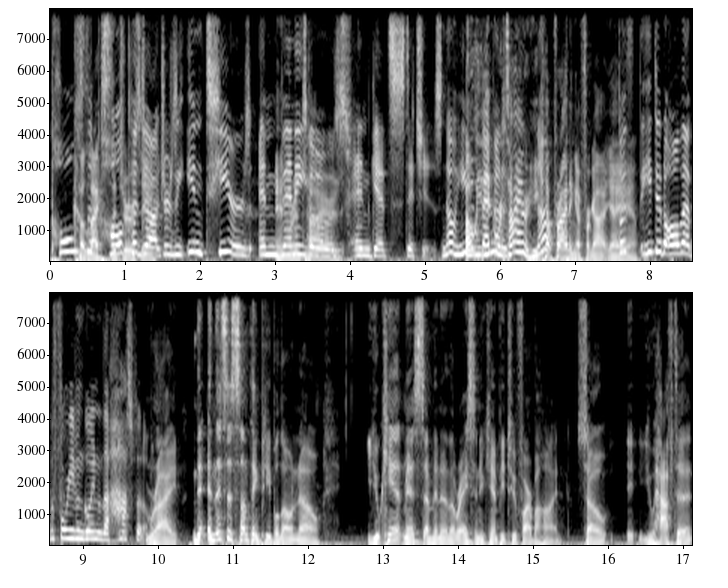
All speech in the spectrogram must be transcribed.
Pulls Collects the the polka jersey. dot jersey in tears, and, And then he retires. goes and gets stitches. No, he Oh, was he back didn't on his- retire. He no, kept riding. I forgot. Yeah, But yeah, yeah. he did all that before even going to the hospital. Right. Th- And this is something people don't know. You can't miss a minute of the race and you can't be too far behind. So i- you have to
